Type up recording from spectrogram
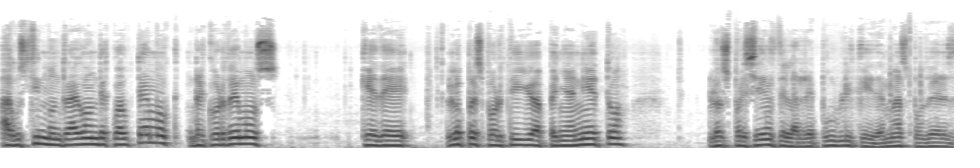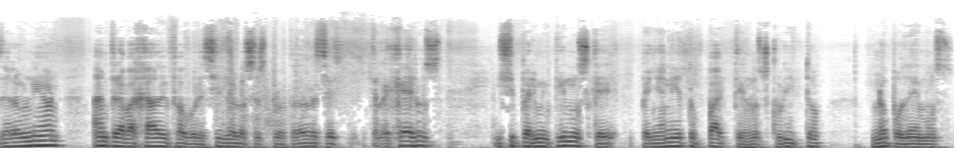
Agustín Mondragón de Cuauhtémoc, recordemos que de López Portillo a Peña Nieto, los presidentes de la República y demás poderes de la Unión han trabajado y favorecido a los explotadores extranjeros y si permitimos que Peña Nieto pacte en lo oscurito, no podemos,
